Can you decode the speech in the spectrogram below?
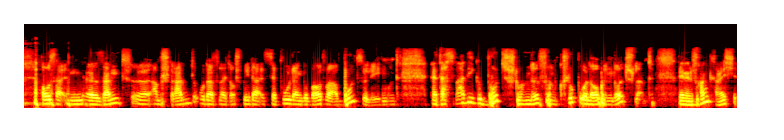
außer in äh, Sand äh, am Strand oder vielleicht auch später, als der Pool dann gebaut war, am Pool zu legen. Und äh, das war die Geburtsstunde von Cluburlaub in Deutschland. Denn in Frankreich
